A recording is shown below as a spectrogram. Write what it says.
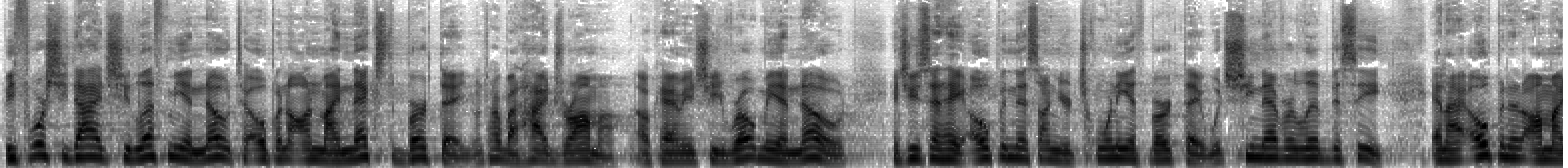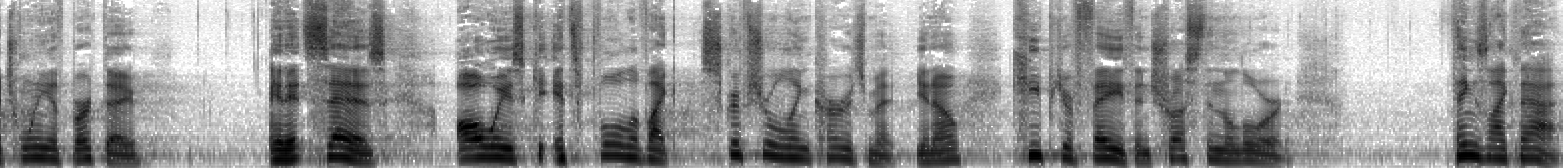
before she died, she left me a note to open on my next birthday. You want to talk about high drama, okay? I mean, she wrote me a note and she said, hey, open this on your 20th birthday, which she never lived to see. And I opened it on my 20th birthday and it says, always, it's full of like scriptural encouragement, you know? Keep your faith and trust in the Lord. Things like that,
